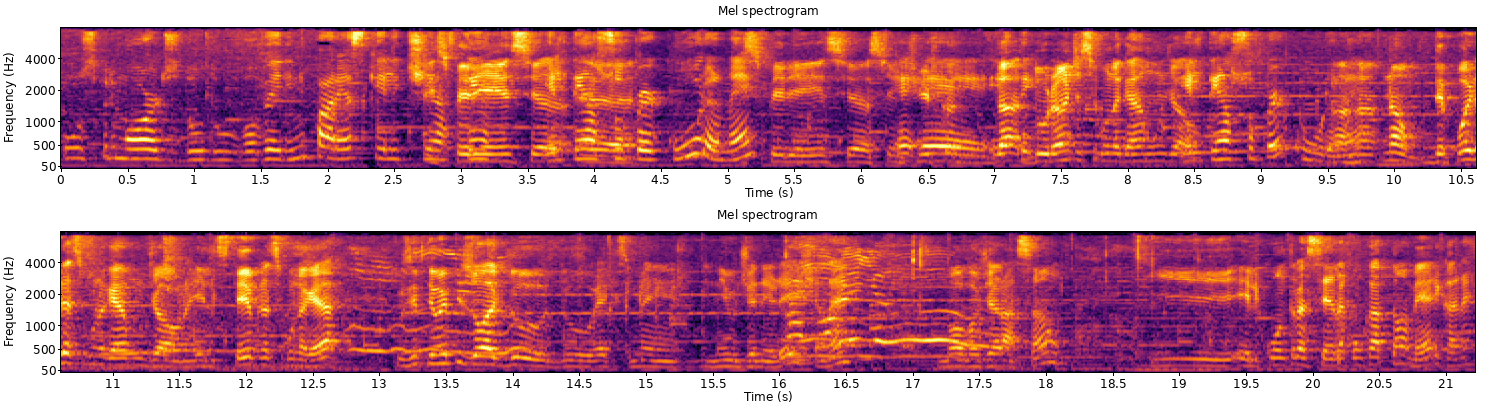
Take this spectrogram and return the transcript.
com os primórdios do, do Wolverine parece que ele tinha experiência, tem- ele tem a é, super cura, né? experiência científica É, é, da- ele tem- durante a Segunda Guerra Mundial. Ele tem a super cura, né? Aham. Não, depois da Segunda Guerra Mundial, né? Ele esteve na Segunda Guerra. Inclusive tem um episódio do, do X-Men New Generation, né? Nova geração. E ele contracena com o Capitão América, né?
